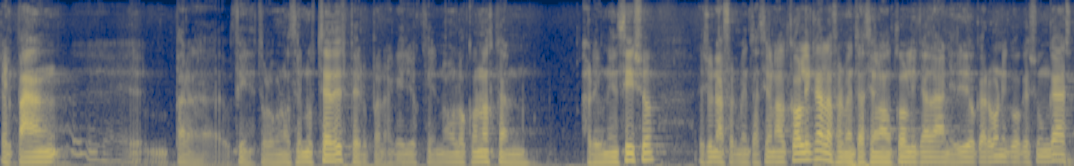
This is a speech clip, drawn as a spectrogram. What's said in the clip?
El pan, para, en fin, esto lo conocen ustedes, pero para aquellos que no lo conozcan, haré un inciso, es una fermentación alcohólica, la fermentación alcohólica da anhídrido carbónico, que es un gas,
